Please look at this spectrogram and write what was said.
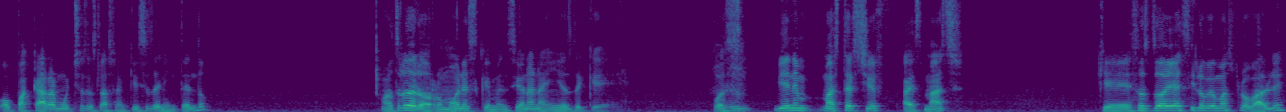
opacar a muchas de las franquicias de Nintendo. Otro de los rumores que mencionan ahí es de que pues viene Master Chief a Smash. Que eso todavía sí lo veo más probable.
